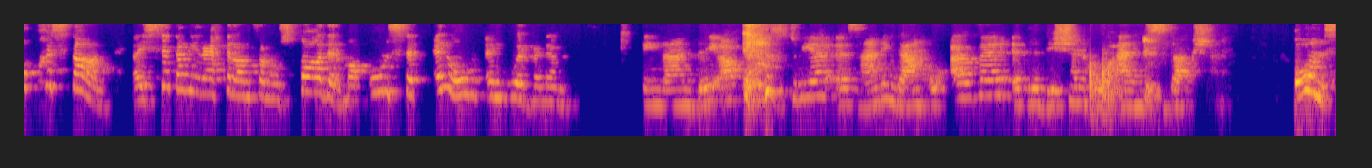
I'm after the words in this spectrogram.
opgestaan. Hy sit aan die regterhand van ons Vader, maar ons sit in hom in oorwinning. En dan 382 is handing down or over a tradition or an instruction. Ons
